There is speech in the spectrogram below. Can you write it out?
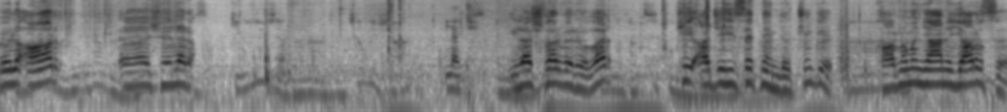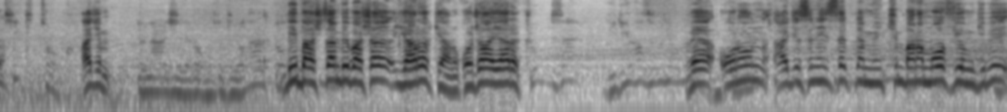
böyle ağır e, şeyler İlaç. ilaçlar veriyorlar ki acı hissetmeyeyim diye. Çünkü karnımın yani yarısı. Hacım bir baştan bir başa yarık yani koca yarık. Ve onun acısını hissetmem için bana morfiyum gibi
